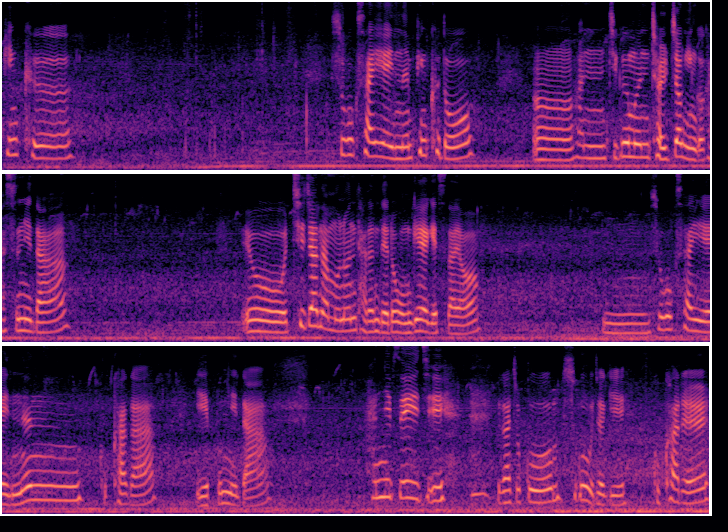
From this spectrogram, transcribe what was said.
핑크, 수국 사이에 있는 핑크도 어, 한 지금은 절정인 것 같습니다. 요 치자나무는 다른 데로 옮겨야겠어요. 음, 수국 사이에 있는 국화가 예쁩니다. 한입 세이지가 조금 수국 저기 국화를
